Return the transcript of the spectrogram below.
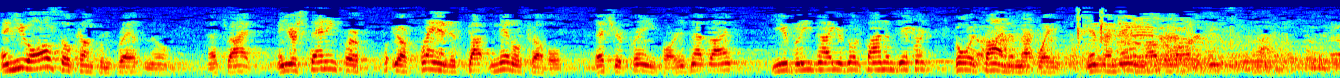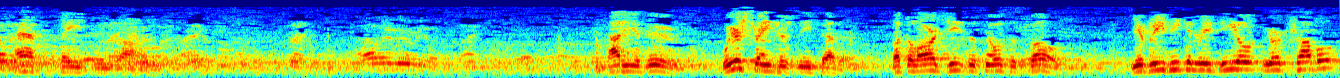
And you also come from Fresno. That's right. And you're standing for a, a friend that's got mental trouble that you're praying for. Isn't that right? You believe now you're going to find them different? Go and find them that way. In the name of the Lord Jesus Christ. Have faith in God. Hallelujah. How do you do? We're strangers to each other. But the Lord Jesus knows us both. You believe He can reveal your trouble?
